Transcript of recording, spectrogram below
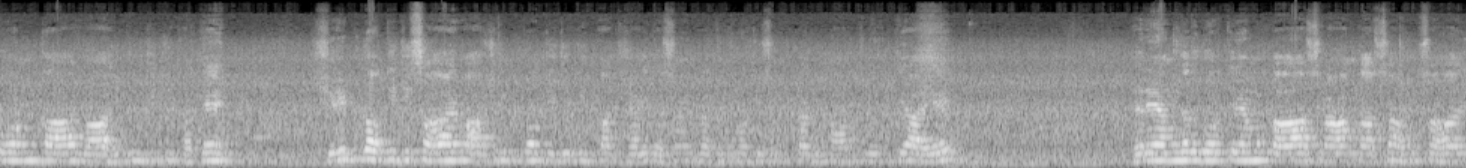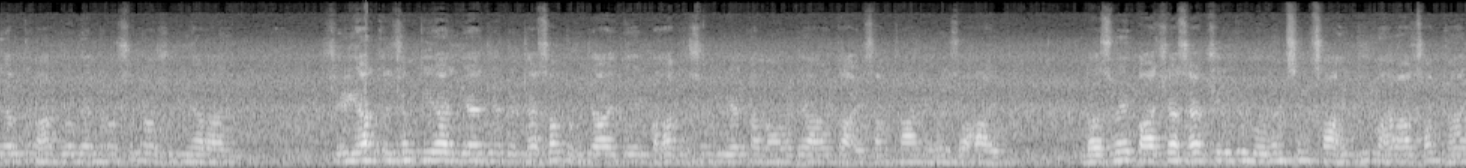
ਓੰਕਾਰ ਵਾਹਿਗੁਰੂ ਜੀ ਕੀ ਫਤਿਹ। ਸ਼੍ਰੀ ਭਗਵਤੀ ਜੀ ਸਹਾਇ ਬਾਪ ਸ਼੍ਰੀ ਭਗਵਤੀ ਜੀ ਦੀ ਪਾਤਸ਼ਾਹੀ ਦਸਵੇਂ ਪ੍ਰਥਮ ਮੋਤੀ ਸੰਤਾ ਦੇ ਨਾਮ ਤੇ ਧਿਆਏ ਫਿਰ ਅੰਗਦ ਗੁਰ ਤੇ ਅਮਰਦਾਸ, ਰਾਮਦਾਸਾ, ਹੁਣ ਸਹਾਇ ਅਰਜਨ ਹਰ ਗੋਬਿੰਦ ਨੂੰ ਸਿਮਰੋ ਸ਼੍ਰੀ ਹਰਿ ਸ਼੍ਰੀ ਹਰਿ ਕ੍ਰਿਸ਼ਨ ਕੀ ਜੈ ਜੈ ਬਿਠਾ ਸਭ ਤੁਖ ਜਾਇ ਤੇ ਬਹਾਦਰ ਸਿੰਘ ਜੀ ਦਾ ਨਾਮ ਲਿਆ ਧਾਰੇ ਸਭ ਥਾਨ ਹੋਏ ਸਹਾਇ। ਦਸਵੇਂ ਪਾਤਸ਼ਾਹ ਸਾਹਿਬ ਸ੍ਰੀ ਗੁਰੂ ਗੋਬਿੰਦ ਸਿੰਘ ਸਾਹਿਬ ਜੀ ਮਹਾਰਾਜ, ਸਭ ਥਾਨ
